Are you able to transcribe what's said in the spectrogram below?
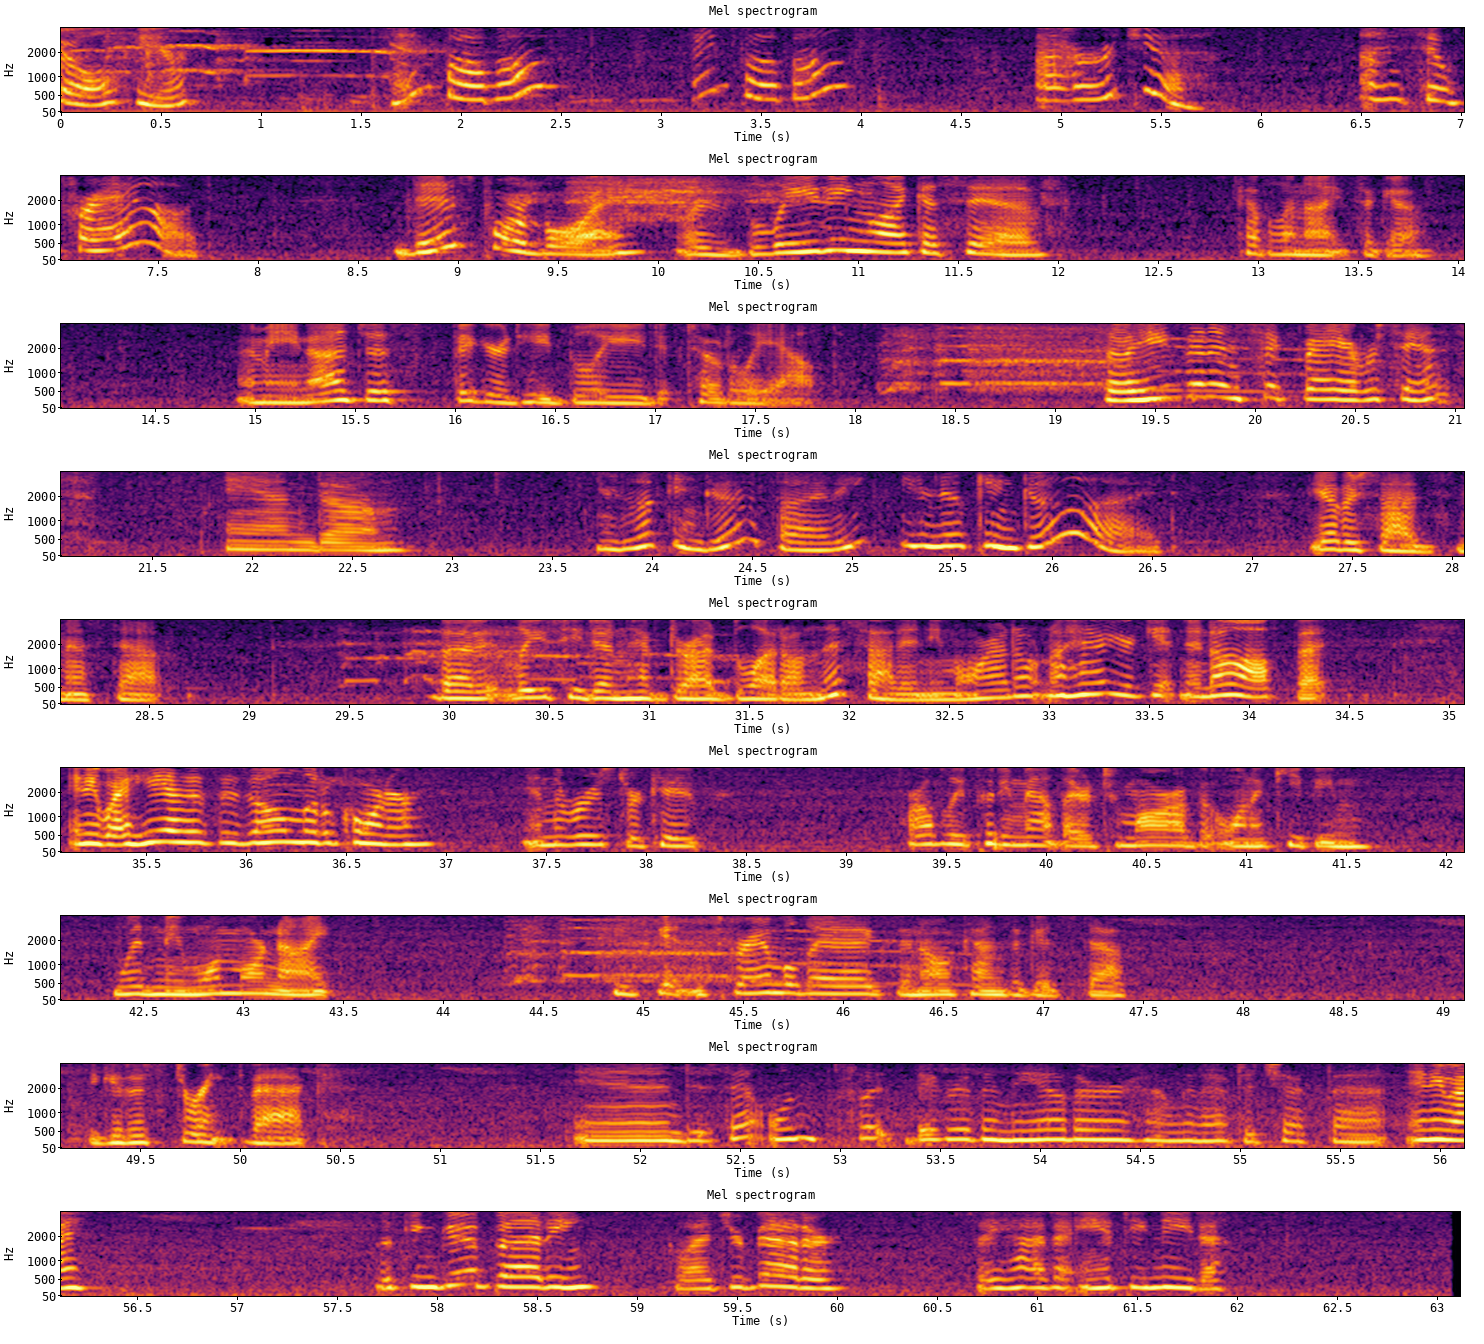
doll here. Hey, Bubba. Hey, Bubba. I heard you. I'm so proud. This poor boy was bleeding like a sieve a couple of nights ago. I mean, I just figured he'd bleed totally out. So he's been in sick bay ever since. And um, you're looking good, buddy. You're looking good. The other side's messed up. But at least he doesn't have dried blood on this side anymore. I don't know how you're getting it off, but anyway, he has his own little corner in the rooster coop. Probably put him out there tomorrow, but want to keep him with me one more night. He's getting scrambled eggs and all kinds of good stuff to get his strength back. And is that one foot bigger than the other? I'm going to have to check that. Anyway, looking good, buddy. Glad you're better. Say hi to Auntie Nita.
